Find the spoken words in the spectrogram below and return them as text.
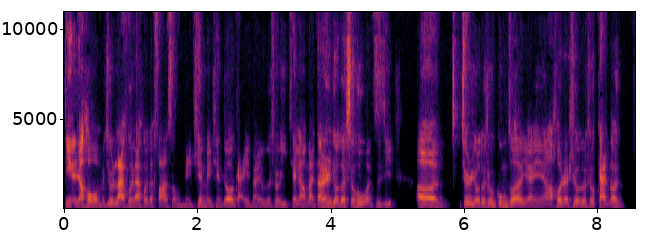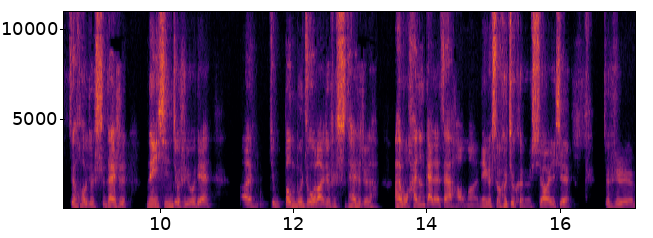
定，然后我们就来回来回的发送，每天每天都要改一版，有的时候一天两版。当然有的时候我自己呃就是有的时候工作的原因啊，或者是有的时候改到最后就实在是内心就是有点呃就绷不住了，就是实在是觉得哎我还能改的再好吗？那个时候就可能需要一些就是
